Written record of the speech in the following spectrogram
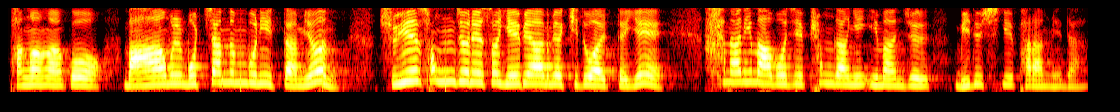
방황하고 마음을 못 잡는 분이 있다면 주의 성전에서 예배하며 기도할 때에 하나님 아버지의 평강이 임한 줄 믿으시기 바랍니다.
